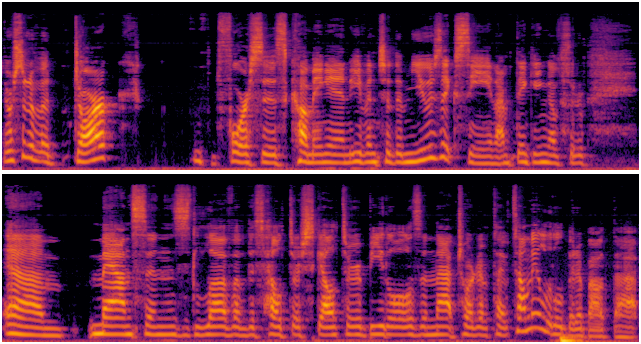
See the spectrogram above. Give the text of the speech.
there was sort of a dark forces coming in even to the music scene. I'm thinking of sort of um, Manson's love of this helter skelter Beatles and that sort of type. Tell me a little bit about that.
